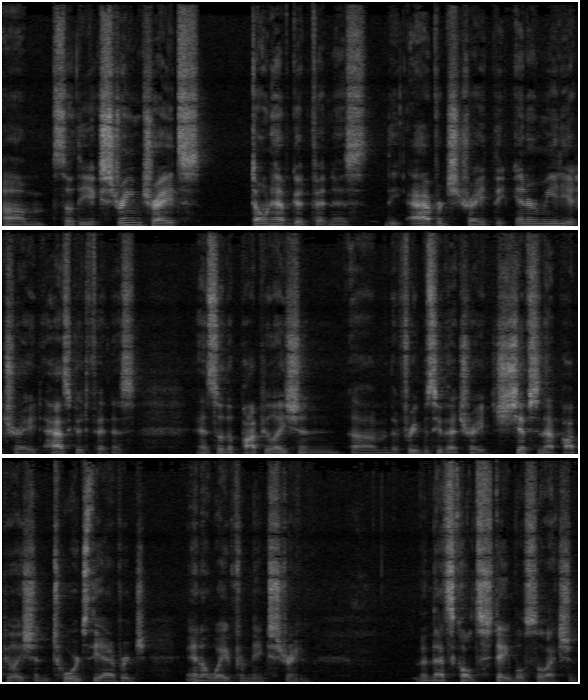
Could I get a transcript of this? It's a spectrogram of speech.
Um, so the extreme traits don't have good fitness. The average trait, the intermediate trait, has good fitness. And so the population, um, the frequency of that trait shifts in that population towards the average and away from the extreme. Then that's called stable selection.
